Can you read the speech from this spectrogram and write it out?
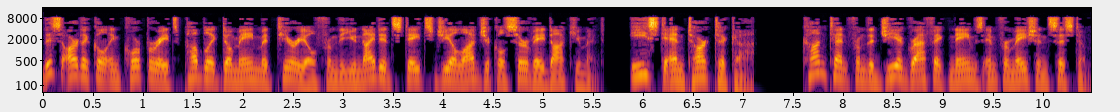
This article incorporates public domain material from the United States Geological Survey document, "'East Antarctica' content from the Geographic Names Information System.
